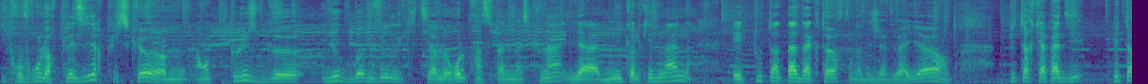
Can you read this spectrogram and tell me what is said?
ils trouveront leur plaisir puisque euh, en plus de Hugh Bonneville qui tient le rôle principal masculin, il y a Nicole Kidman et tout un tas d'acteurs qu'on a déjà vus ailleurs. Peter Capaldi, Peter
